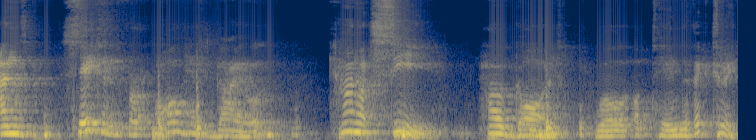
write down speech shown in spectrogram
And Satan, for all his guile, cannot see how God will obtain the victory.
